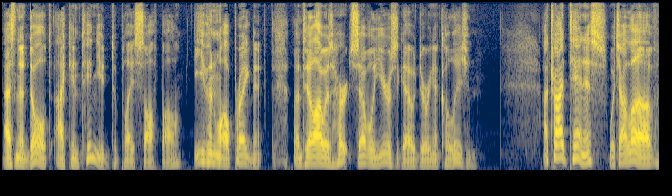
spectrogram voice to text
As an adult, I continued to play softball, even while pregnant, until I was hurt several years ago during a collision. I tried tennis, which I love,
